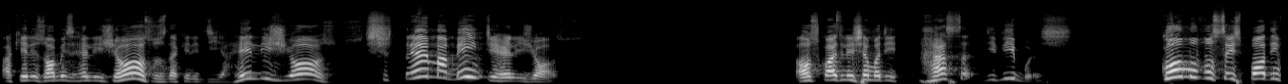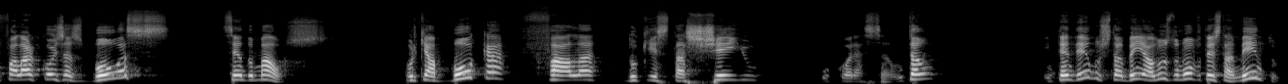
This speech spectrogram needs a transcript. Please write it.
aqueles homens religiosos daquele dia. Religiosos, extremamente religiosos. Aos quais ele chama de raça de víboras. Como vocês podem falar coisas boas sendo maus? Porque a boca fala do que está cheio o coração. Então, entendemos também à luz do Novo Testamento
